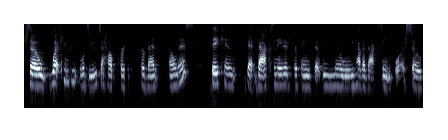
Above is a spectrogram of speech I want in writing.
So, what can people do to help pre- prevent illness? They can get vaccinated for things that we know we have a vaccine for. So,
